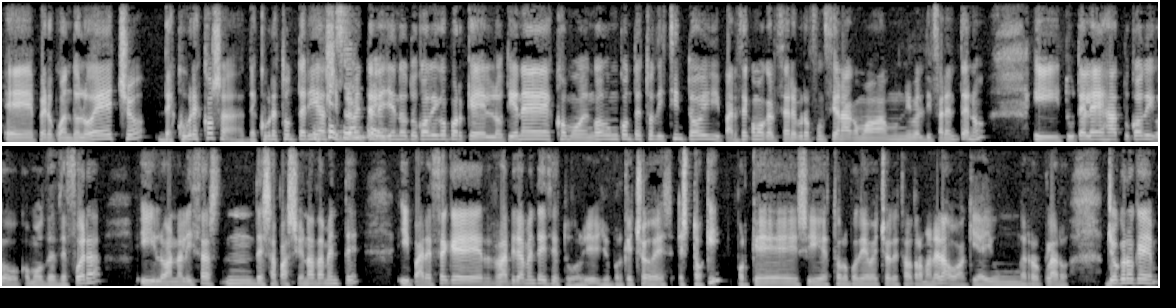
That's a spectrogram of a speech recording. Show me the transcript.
pero cuando lo he hecho, descubres cosas, descubres tonterías simplemente leyendo tu código porque lo tienes como en un contexto distinto y parece como que el cerebro funciona como a un nivel diferente, ¿no? Y tú te lees a tu código como desde fuera y lo analizas mm, desapasionadamente y parece que rápidamente dices tú, oye, ¿yo por qué he hecho esto aquí? ¿Por qué si esto lo podía haber hecho de esta otra manera o aquí hay un error claro? Yo creo que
